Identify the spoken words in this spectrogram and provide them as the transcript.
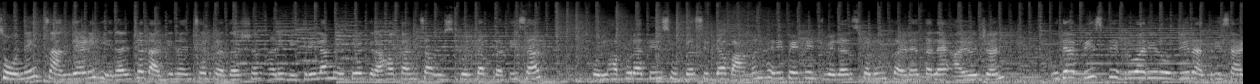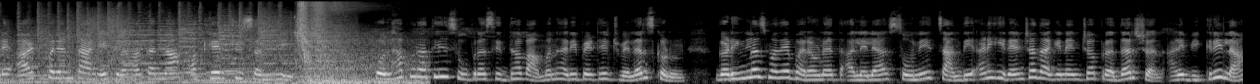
सोने चांदी आणि हिऱ्यांच्या दागिन्यांचे प्रदर्शन आणि विक्रीला मिळतोय ग्राहकांचा उत्स्फूर्त प्रतिसाद. कोल्हापुरातील सुप्रसिद्ध वामन हरिपेठे ज्वेलर्सकडून करण्यात आलंय आयोजन. उद्या वीस फेब्रुवारी रोजी रात्री साडेआठ पर्यंत आहे ग्राहकांना अखेरची संधी. कोल्हापुरातील सुप्रसिद्ध वामन हरिपेठे ज्वेलर्सकडून गडिंग्लजमध्ये भरवण्यात आलेल्या सोने चांदी आणि हिऱ्यांच्या दागिन्यांच्या प्रदर्शन आणि विक्रीला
